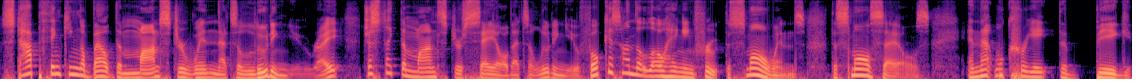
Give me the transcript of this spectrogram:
Stop thinking about the monster win that's eluding you, right? Just like the monster sale that's eluding you. Focus on the low hanging fruit, the small wins, the small sales, and that will create the big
